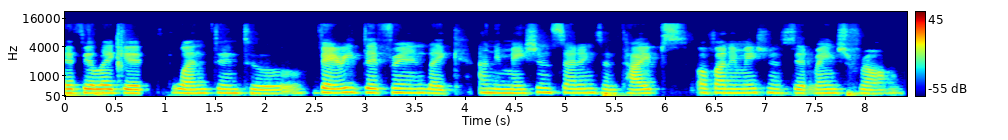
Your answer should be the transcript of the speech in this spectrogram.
I feel like it went into very different like animation settings and types of animations. It ranged from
